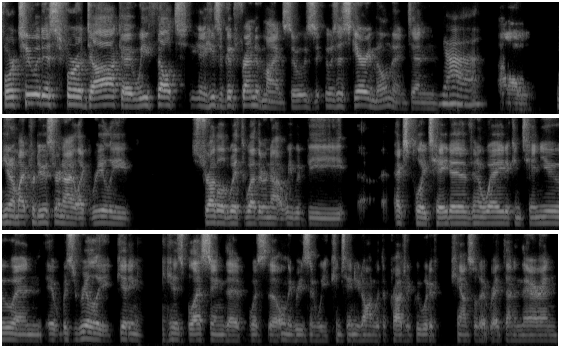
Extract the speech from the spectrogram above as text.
fortuitous for a doc. Uh, we felt you know, he's a good friend of mine, so it was it was a scary moment, and yeah, um, you know, my producer and I like really struggled with whether or not we would be exploitative in a way to continue. And it was really getting his blessing that was the only reason we continued on with the project. We would have canceled it right then and there. And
